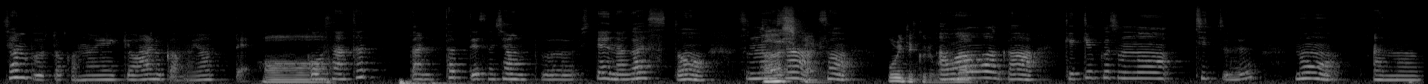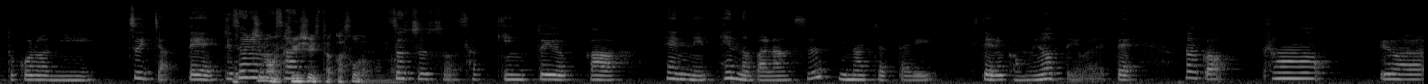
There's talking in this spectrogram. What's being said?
シャンプーとかの影響あるかもよって。こあ。うさ立った立ってさシャンプーして流すとそのさそう。降りてくるも泡んな。々が結局その膣のあのところについちゃってでそっちのも吸収率高そうだもんな。そうそうそう殺菌というか変に変なバランスになっちゃったりしてるかもよって言われてなんかそう言わ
